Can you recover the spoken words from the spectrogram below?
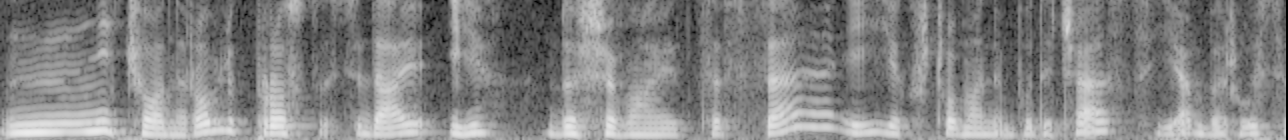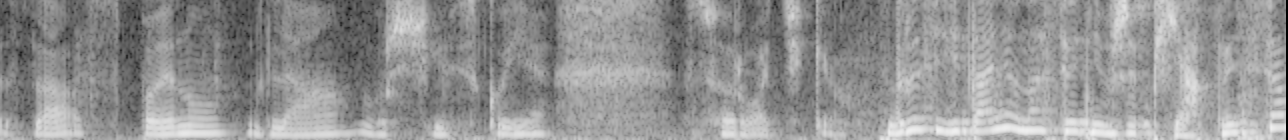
нічого не роблю, просто сідаю і дошиваю це все. І якщо в мене буде час, я беруся за спину для борщівської сорочки. Друзі, вітання! У нас сьогодні вже п'ятниця,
